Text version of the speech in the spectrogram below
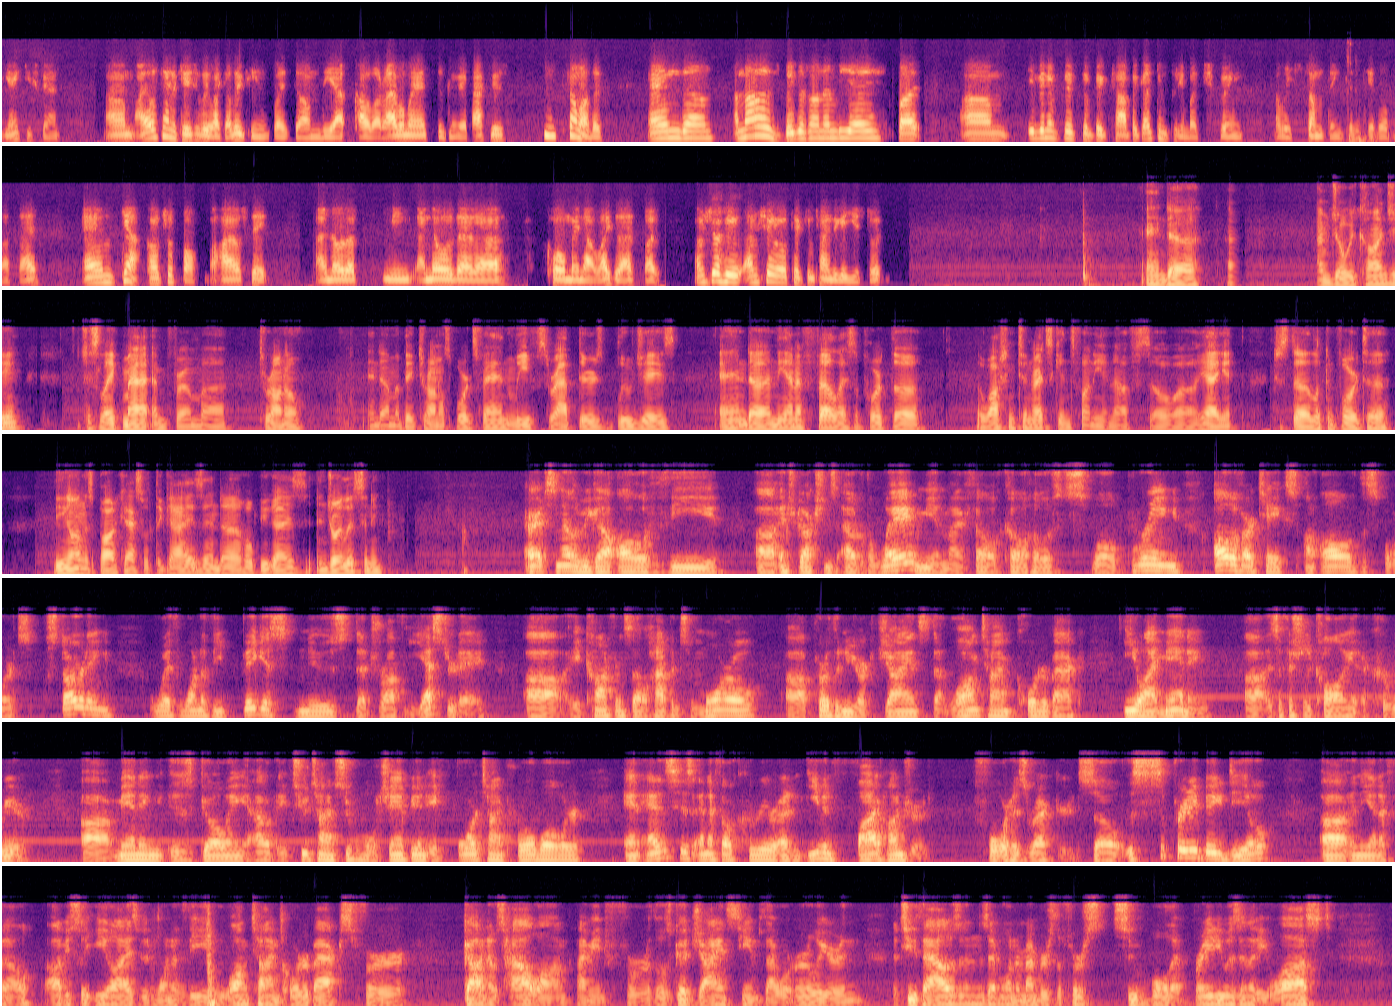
Yankees fan. Um, I also occasionally like other teams like um, the Colorado Avalanche, the Green Bay Packers, and some others. And um, I'm not as big as on NBA, but um, even if it's a big topic, I can pretty much bring at least something to the table about that. And yeah, college football, Ohio State. I know that mean I know that uh, Cole may not like that, but I'm sure he I'm sure it'll take some time to get used to it. And uh, I'm Joey Kanji, just like Matt. I'm from uh, Toronto, and I'm a big Toronto sports fan. Leafs, Raptors, Blue Jays, and uh, in the NFL, I support the the Washington Redskins. Funny enough, so uh, yeah, yeah, just uh, looking forward to being on this podcast with the guys, and uh, hope you guys enjoy listening. All right, so now that we got all of the uh, introductions out of the way, me and my fellow co-hosts will bring all of our takes on all of the sports, starting with one of the biggest news that dropped yesterday, uh, a conference that will happen tomorrow, uh, per the New York Giants, that longtime quarterback Eli Manning uh, is officially calling it a career. Uh, Manning is going out a two-time Super Bowl champion, a four-time Pro Bowler, and ends his NFL career at an even 500 for his record. So this is a pretty big deal uh, in the NFL. Obviously, Eli's been one of the longtime quarterbacks for God knows how long. I mean, for those good Giants teams that were earlier in the 2000s, everyone remembers the first Super Bowl that Brady was in that he lost.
